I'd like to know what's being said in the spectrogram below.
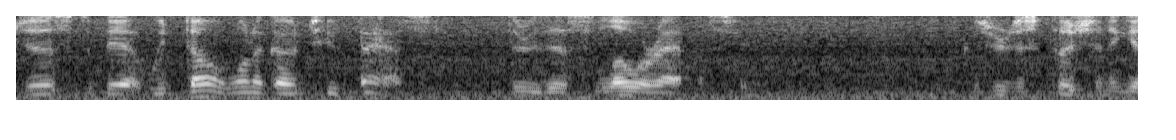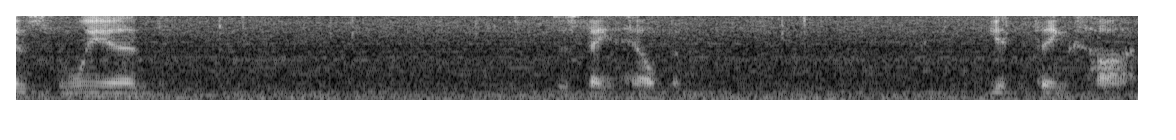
just a bit. We don't want to go too fast through this lower atmosphere because you're just pushing against the wind. Just ain't helping. Getting things hot.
